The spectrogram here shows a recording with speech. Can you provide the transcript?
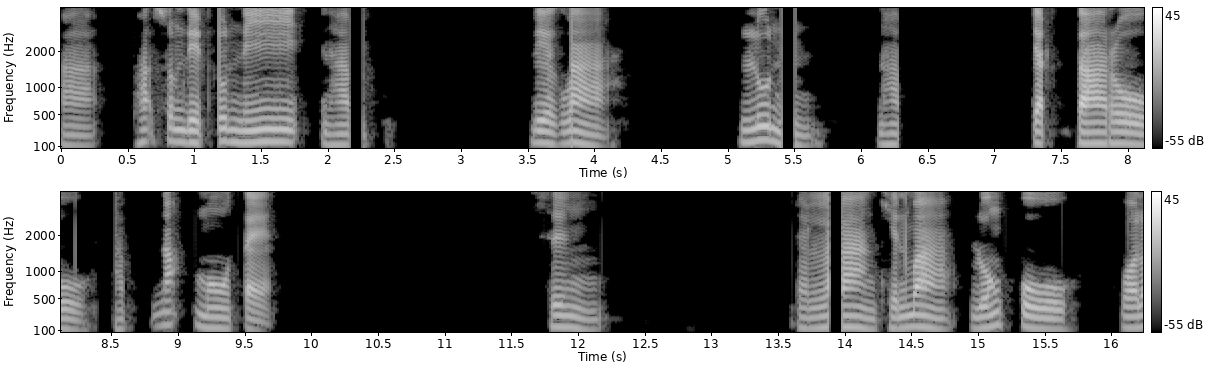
อ่า พระสมเด็จรุ่นนี้นะครับ เรียกว่ารุ่นนะครับ จัตตารโรนะครับนะโมแตก ซึ่งด้านล่างเขียนว่าหลวงปู่วร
